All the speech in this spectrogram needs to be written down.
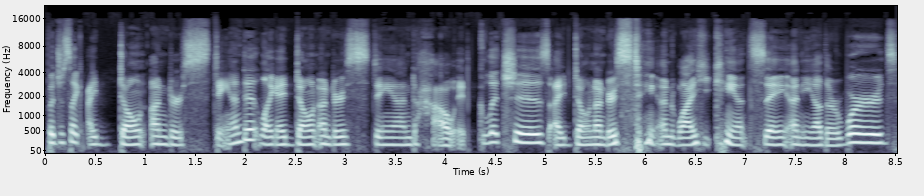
but just like I don't understand it. Like I don't understand how it glitches. I don't understand why he can't say any other words.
